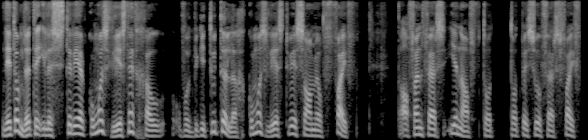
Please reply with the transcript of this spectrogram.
Net om dit te illustreer, kom ons lees net gou of 'n bietjie toe te lig. Kom ons lees 2 Samuel 5 daarvan vers 1 af tot tot by so vers 5.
